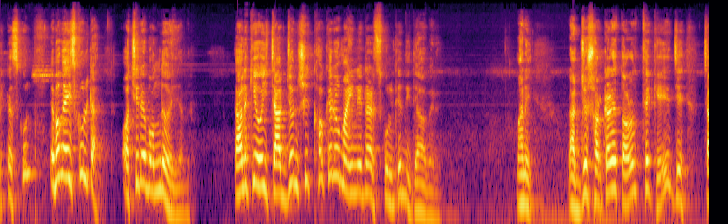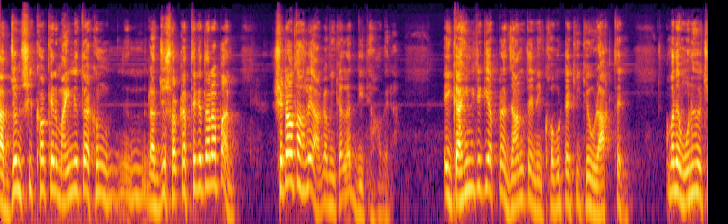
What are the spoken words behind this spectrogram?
একটা স্কুল এবং এই স্কুলটা অচিরে বন্ধ হয়ে যাবে। তাহলে কি ওই চারজন শিক্ষকেরও মাইনেটার স্কুলকে দিতে হবে না? মানে রাজ্য সরকারের তরফ থেকে যে চারজন শিক্ষকের মাইনে তো এখন রাজ্য সরকার থেকে তারা পান, সেটাও তাহলে আগামীকাল আর দিতে হবে না। এই কাহিনীটা কি আপনারা জানতেন? এই খবরটা কি কেউ রাখতেন? আমাদের মনে হয়েছে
